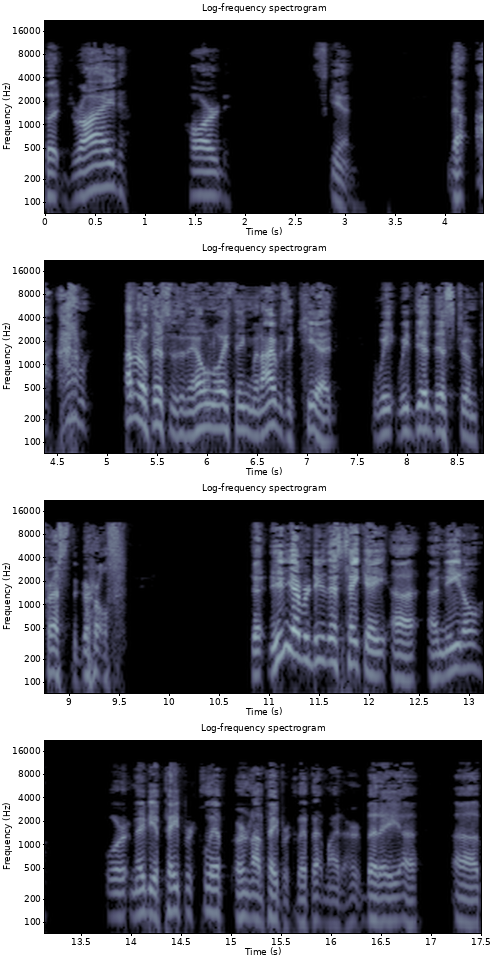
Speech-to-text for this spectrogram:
but dried, hard skin. Now I, I don't I don't know if this was an Illinois thing. When I was a kid, we we did this to impress the girls. Did you ever do this? Take a uh, a needle, or maybe a paper clip, or not a paper clip that might hurt, but a uh, uh,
